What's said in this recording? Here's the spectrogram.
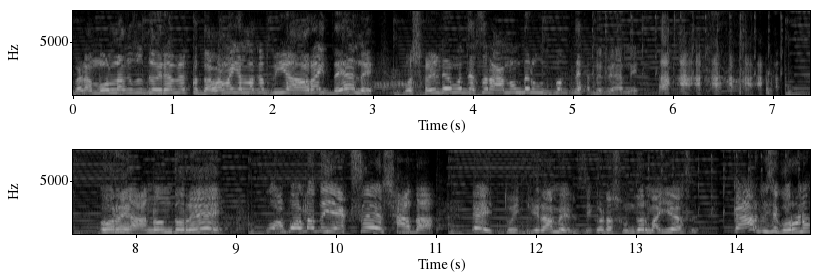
বেটা, মোর লাগে যদি ওইরকম একটু দলামাইয়ের লাগে বিয়ে হারাই দেয় নে, মোর শরীরের মধ্যে একটা আনন্দের উদ্যোগ দেখা দেবে আনে। ওরে আনন্দ রে, কপালটা তো একসের সাদা। এই, তুই গ্রামের যে কটা সুন্দর মাইয়ে আছে কার পিছে করো না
